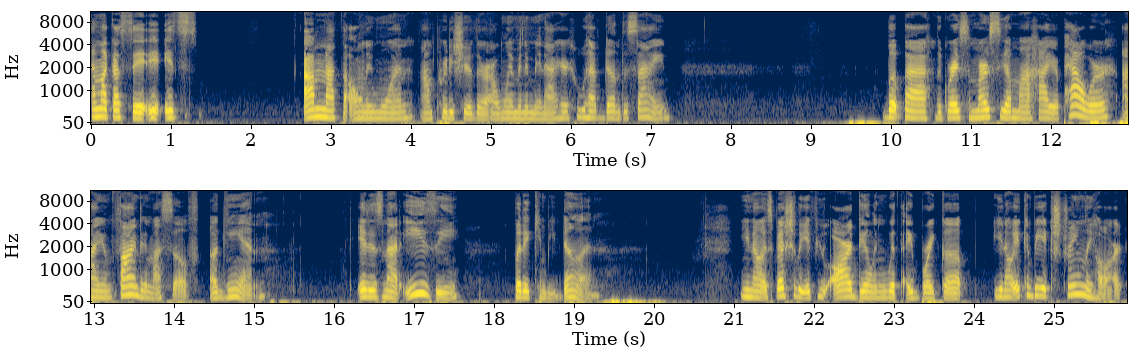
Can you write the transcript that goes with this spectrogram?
And like I said, it, it's I'm not the only one. I'm pretty sure there are women and men out here who have done the same. But by the grace and mercy of my higher power, I am finding myself again. It is not easy, but it can be done. You know, especially if you are dealing with a breakup, you know, it can be extremely hard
